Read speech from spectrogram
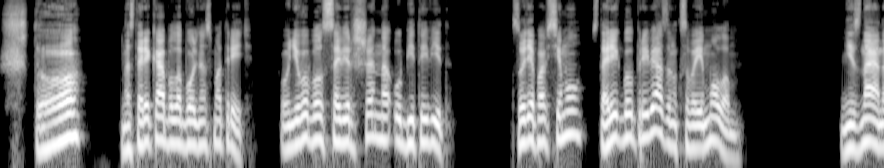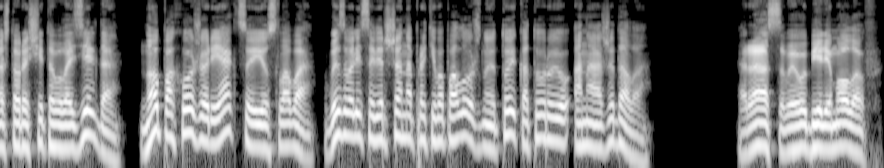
«Что?» На старика было больно смотреть. У него был совершенно убитый вид. Судя по всему, старик был привязан к своим молам. Не знаю, на что рассчитывала Зельда, но, похоже, реакцию ее слова вызвали совершенно противоположную той, которую она ожидала. «Раз вы убили Молов,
